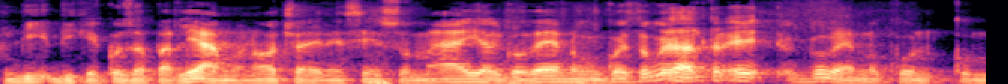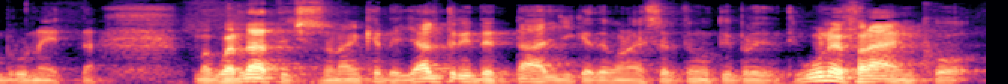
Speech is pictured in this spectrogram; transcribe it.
di, di, che cosa parliamo, no? cioè nel senso mai al governo con questo o quell'altro e al governo con, con, Brunetta. Ma guardate, ci sono anche degli altri dettagli che devono essere tenuti presenti. Uno è Franco,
